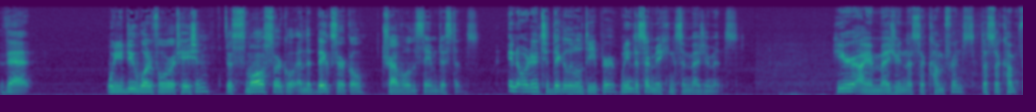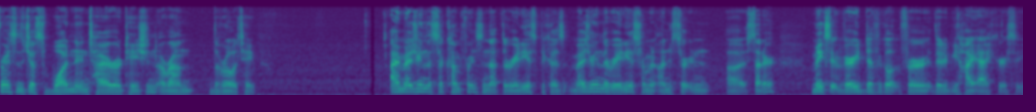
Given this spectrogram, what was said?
that when you do one full rotation, the small circle and the big circle travel the same distance? In order to dig a little deeper, we need to start making some measurements. Here I am measuring the circumference. The circumference is just one entire rotation around the roll of tape. I'm measuring the circumference and not the radius because measuring the radius from an uncertain uh, center makes it very difficult for there to be high accuracy.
